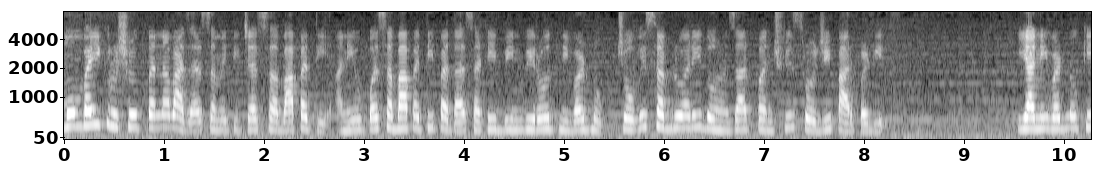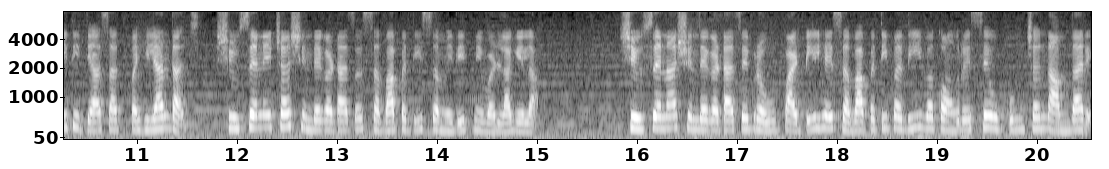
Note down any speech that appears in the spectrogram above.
मुंबई कृषी उत्पन्न बाजार समितीच्या सभापती आणि उपसभापती पदासाठी बिनविरोध निवडणूक चोवीस फेब्रुवारी दोन हजार पंचवीस रोजी पार पडली. या निवडणुकीत इतिहासात पहिल्यांदाच शिवसेनेच्या शिंदे गटाचा सभापती समितीत निवडला गेला. शिवसेना शिंदे गटाचे प्रभू पाटील हे सभापतीपदी व काँग्रेसचे हुकुमचंद आमदारे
